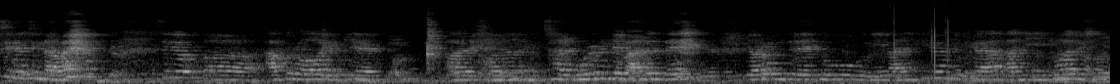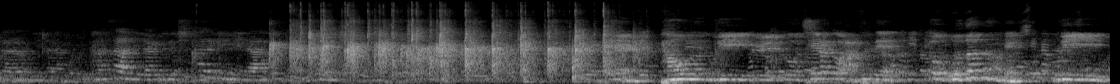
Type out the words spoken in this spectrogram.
수료증 나와요. 수료 어, 앞으로 이렇게 아, 저는 잘 모르는 게 많은데 여러분들의 도움이 많이 필요하니까 많이 도와주시기 바랍니다. 감사합니다. 그리고 축하드립니다. 네, 다음은 우리를 또 제가 또 아픈데 또 못 왔는데 우리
